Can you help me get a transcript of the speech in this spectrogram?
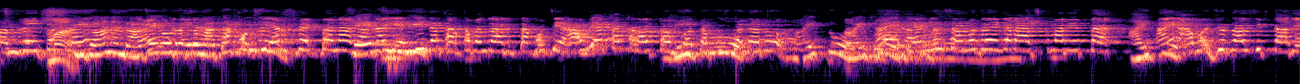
ಅಂದ್ರೆ ಈಗ ನಾನು ರಾಜೇಗೌಡ್ರ ಹತ್ರ ಮಾತಾಡ್ಕೊಂಡು ಸೇರ್ಸ್ಬೇಕು ಸೇರ್ಸಿ. ಎಲ್ಲಿಂದ ಕರ್ಕ ಬಂದ್ರೆ ಅಲ್ಲಿ ತಗೊಂಡ್ಸಿ ಅವ್ರೇ ಕರ್ಕೊಂಡು ಹೋಗ್ತಾರೆ ಗೊತ್ತಾಗ್ಬಿಡ್ತಾರೆ ಆಯ್ತು ಆಯ್ತು ಬೆಂಗಳೂರು ಸಮುದ್ರ ಈಗ ರಾಜ್ಕುಮಾರ್ ಆಯ್ತು. ಆ ವಜ್ರದಲ್ಲಿ ಸಿಗ್ತಾರೆ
